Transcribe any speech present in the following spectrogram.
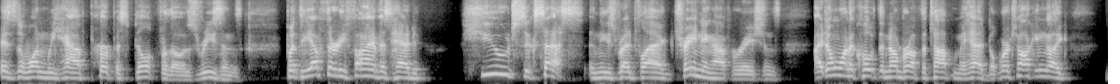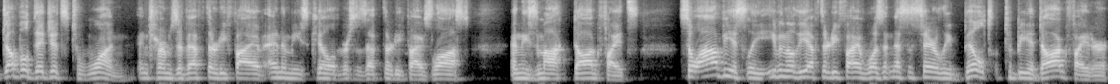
is the one we have purpose built for those reasons. But the F 35 has had huge success in these red flag training operations. I don't want to quote the number off the top of my head, but we're talking like double digits to one in terms of F 35 enemies killed versus F 35s lost in these mock dogfights. So obviously, even though the F 35 wasn't necessarily built to be a dogfighter,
